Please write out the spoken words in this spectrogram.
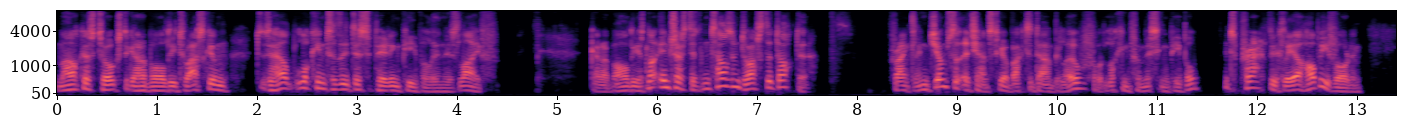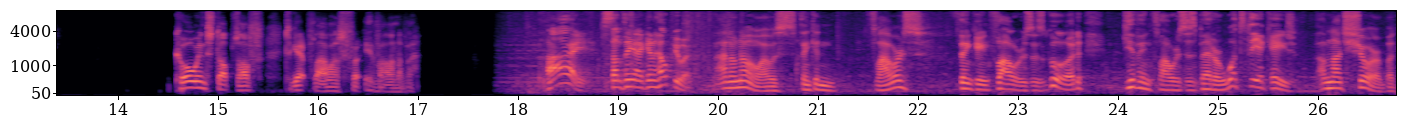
Marcus talks to Garibaldi to ask him to help look into the disappearing people in his life. Garibaldi is not interested and tells him to ask the doctor. Franklin jumps at the chance to go back to down below for looking for missing people. It's practically a hobby for him. Corwin stops off to get flowers for Ivanova. Hi, something I can help you with. I don't know. I was thinking flowers? Thinking flowers is good, giving flowers is better. What's the occasion? I'm not sure, but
